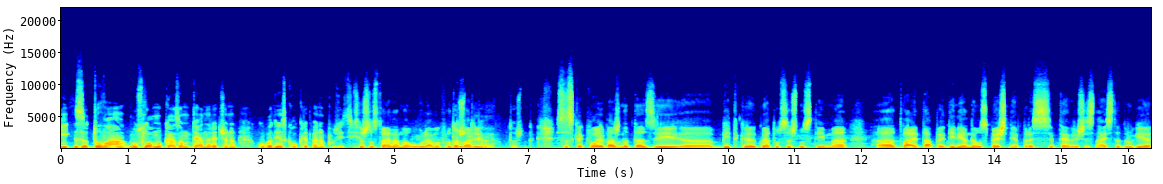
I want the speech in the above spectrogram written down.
И за това, условно казано, тя е наречена Кубадинска укрепена позиция. Всъщност това е една много голяма фронтова точно така, линия. Точно така. С какво е важна тази а, битка, която всъщност има а, два етапа. Единия неуспешния през септември 16, другия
